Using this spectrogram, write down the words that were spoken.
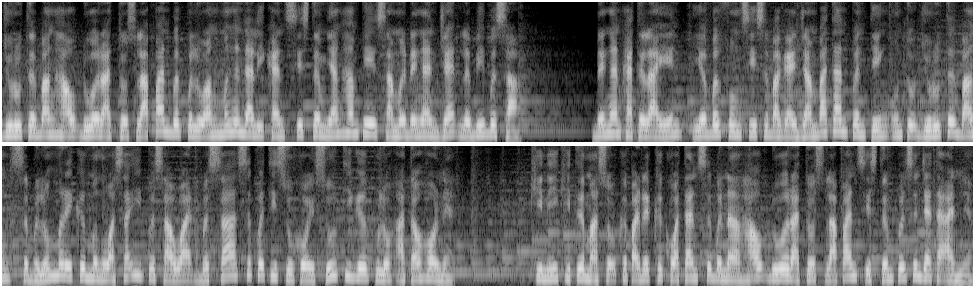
juruterbang Hawk 208 berpeluang mengendalikan sistem yang hampir sama dengan jet lebih besar. Dengan kata lain, ia berfungsi sebagai jambatan penting untuk juruterbang sebelum mereka menguasai pesawat besar seperti Sukhoi Su-30 atau Hornet. Kini kita masuk kepada kekuatan sebenar Hawk 208 sistem persenjataannya.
